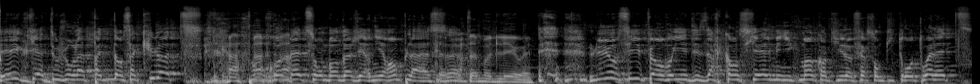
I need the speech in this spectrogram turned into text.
et qui a toujours la patte dans sa culotte pour remettre son bandage hernière en place. T'as modelé, ouais. Lui aussi peut envoyer des arcs-en-ciel, mais uniquement quand il doit faire son petit tour aux toilettes.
